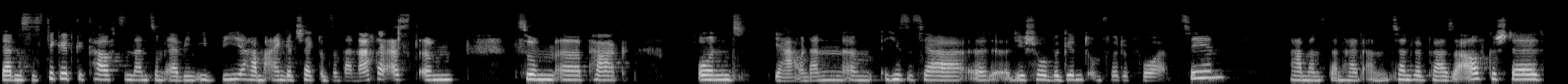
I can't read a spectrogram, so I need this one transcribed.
Wir hatten uns das Ticket gekauft, sind dann zum Airbnb, haben eingecheckt und sind dann nachher erst ähm, zum äh, Park. Und ja, und dann ähm, hieß es ja, äh, die Show beginnt um Viertel vor zehn. Haben uns dann halt am Central Plaza aufgestellt.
